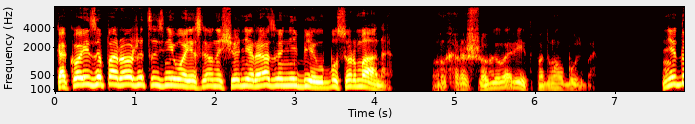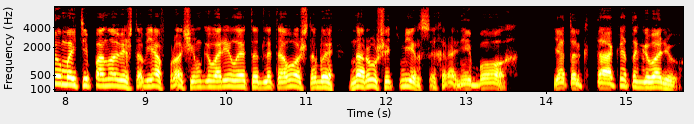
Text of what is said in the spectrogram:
Какой запорожец из него, если он еще ни разу не бил бусурмана? — Он хорошо говорит, — подумал Бульба. Не думайте, панове, чтобы я, впрочем, говорил это для того, чтобы нарушить мир. Сохрани Бог. Я только так это говорю.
